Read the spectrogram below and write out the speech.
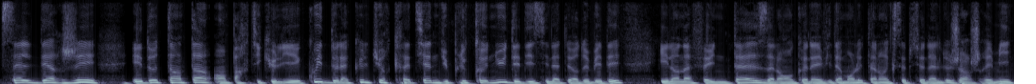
celle d'Hergé et de Tintin en particulier. Quid de la culture chrétienne du plus connu des dessinateurs de BD Il en a fait une thèse, alors on connaît évidemment le talent exceptionnel de Georges Rémy,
